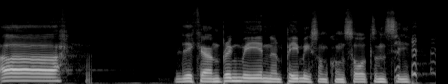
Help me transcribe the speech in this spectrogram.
uh, they can bring me in and pay me some consultancy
